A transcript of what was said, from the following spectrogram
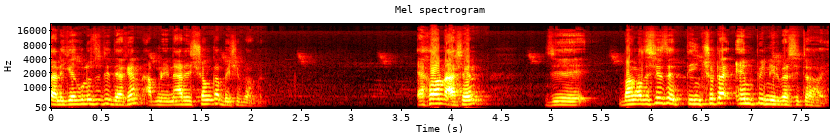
তালিকাগুলো যদি দেখেন, আপনি নারীর সংখ্যা বেশি পাবেন। এখন আসেন যে বাংলাদেশে যে তিনশোটা এমপি নির্বাচিত হয়,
